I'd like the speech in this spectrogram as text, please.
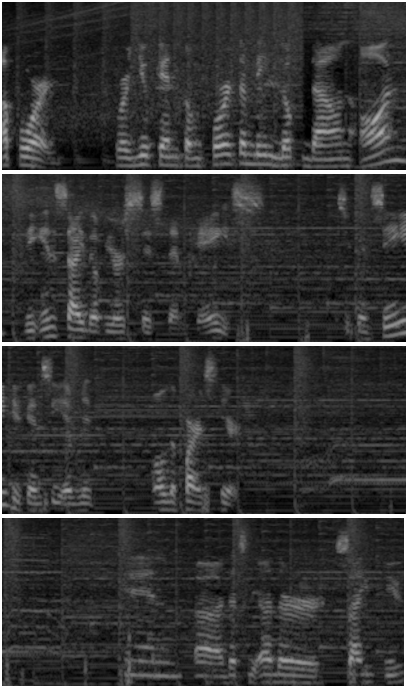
upward where you can comfortably look down on the inside of your system case. As you can see, you can see every all the parts here. And uh, that's the other side view.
